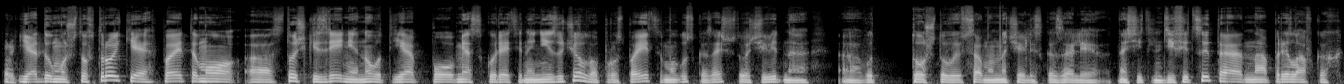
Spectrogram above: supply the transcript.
тройке. Я думаю, что в тройке, поэтому с точки зрения, ну вот я по мясу курятины не изучал вопрос, по яйцам могу сказать, что очевидно вот то, что вы в самом начале сказали относительно дефицита на прилавках,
